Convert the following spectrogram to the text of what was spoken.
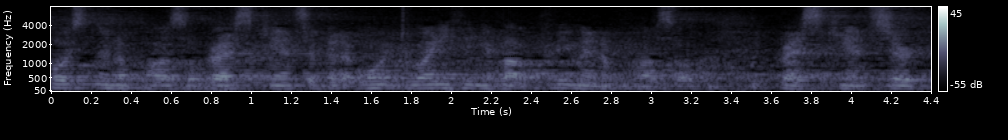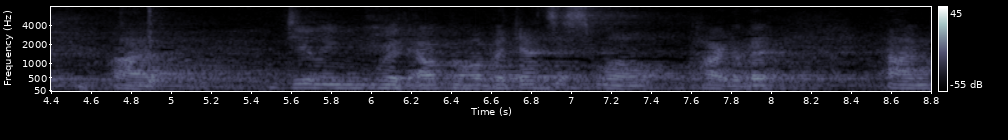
postmenopausal breast cancer, but it won't do anything about premenopausal breast cancer. Uh, dealing with alcohol, but that's a small part of it. Um,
